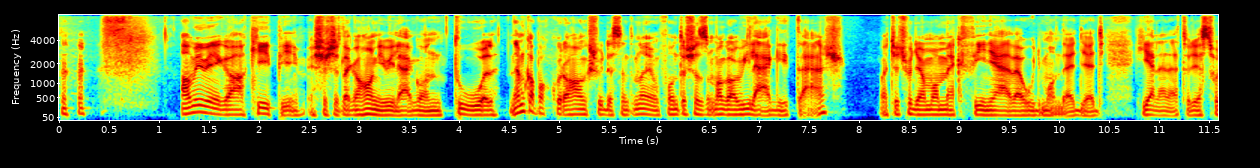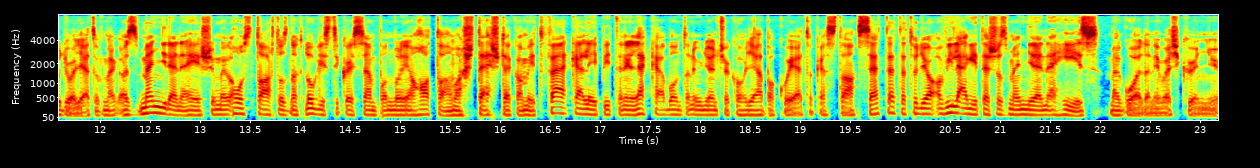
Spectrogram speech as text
Ami még a képi és esetleg a hangi világon túl nem kap akkor a hangsúly, de szerintem nagyon fontos, az maga a világítás, vagy hogy hogyan van megfényelve úgymond egy-egy jelenet, hogy ezt hogy oldjátok meg. Az mennyire nehézség, meg ahhoz tartoznak logisztikai szempontból ilyen hatalmas testek, amit fel kell építeni, le kell bontani ugyancsak, ahogy elpakoljátok ezt a szettet. Tehát, hogy a, világítás az mennyire nehéz megoldani, vagy könnyű.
